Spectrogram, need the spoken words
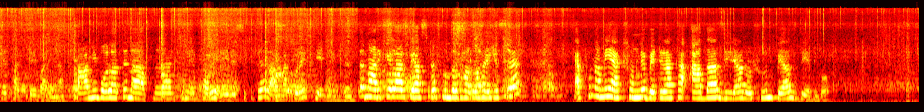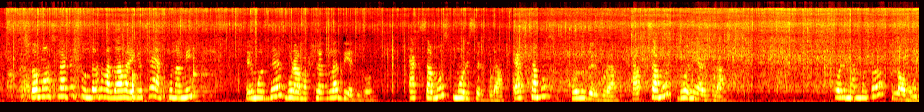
খেয়ে থাকতেই পারি না। আমি বলাতে না, আপনারা একদিন এভাবে এই রেসিপিতে রান্না করে খেয়ে দেখবেন। তো নারকেল আর পেঁয়াজটা সুন্দর ভাজা হয়ে গেছে। এখন আমি একসঙ্গে বেটে রাখা আদা, জিরা, রসুন, পেঁয়াজ দিয়ে দিব। তো মশলাটা সুন্দর ভাজা হয়ে গেছে, এখন আমি এর মধ্যে গুঁড়া মশলাগুলো দিয়ে দিব। এক চামচ মরিচের গুঁড়া, এক চামচ হলুদের গুঁড়া, হাফ চামচ ধনিয়ার গুঁড়া, পরিমাণ মতো লবণ।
